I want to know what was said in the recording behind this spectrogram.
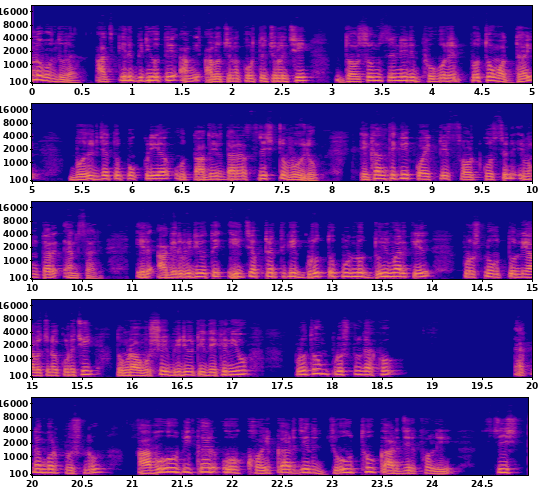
হ্যালো বন্ধুরা, আজকের ভিডিওতে আমি আলোচনা করতে চলেছি দশম শ্রেণির ভূগোলের প্রথম অধ্যায়, বহির্জাত প্রক্রিয়া ও তাদের দ্বারা সৃষ্ট ভৈরব এখান থেকে কয়েকটি শর্ট কোশ্চেন এবং তার অ্যান্সার এর আগের ভিডিওতে এই চ্যাপ্টার থেকে গুরুত্বপূর্ণ দুই মার্কের প্রশ্ন উত্তর নিয়ে আলোচনা করেছি, তোমরা অবশ্যই ভিডিওটি দেখে নিও। প্রথম প্রশ্ন দেখো, এক নম্বর প্রশ্ন আবহবিকার ও ক্ষয়কার্যের যৌথ কার্যের ফলে সৃষ্ট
